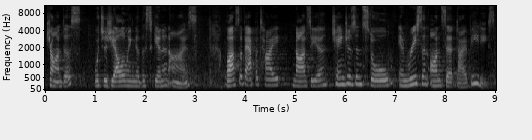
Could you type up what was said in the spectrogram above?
jaundice, which is yellowing of the skin and eyes, loss of appetite, nausea, changes in stool, and recent onset diabetes.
